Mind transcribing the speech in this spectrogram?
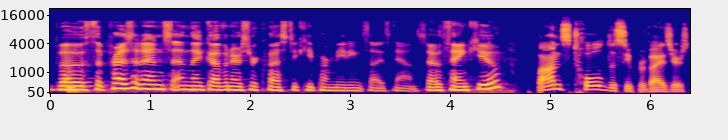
both the president's and the governor's request to keep our meeting size down. So, thank you. Bonds told the supervisors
